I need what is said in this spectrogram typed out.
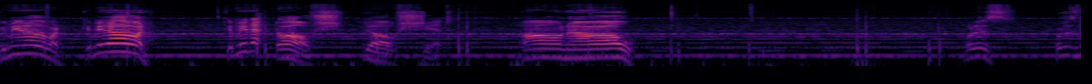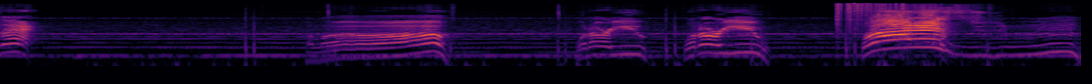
Give me another one. Give me another one. Give me that. Oh, sh oh shit. Oh no. What is? What is that? Hello? What are you? What are you? What is? Mm.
